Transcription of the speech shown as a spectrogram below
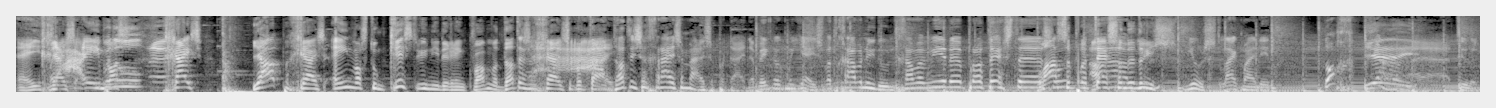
nee grijs Ja, 1 ik bedoel, was... eh, grijs... Ja, grijs 1 was toen ChristenUnie erin kwam, want dat is een grijze partij. Ah, dat is een grijze muizenpartij. Daar ben ik ook met je eens. Wat gaan we nu doen? Gaan we weer eh protest... eh, Laatste protest van de drie. Nieuws, lijkt mij dit. Toch? Yay. Ja, tuurlijk.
